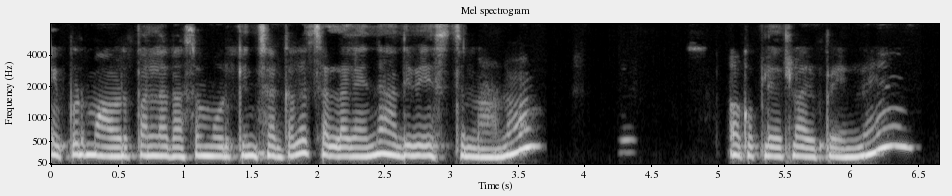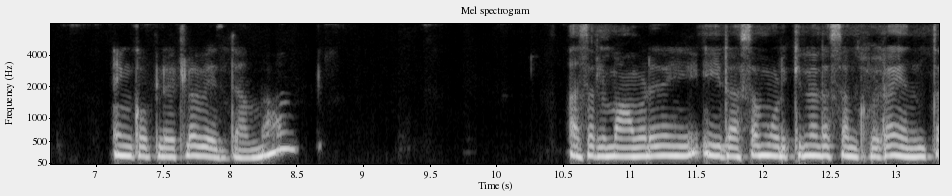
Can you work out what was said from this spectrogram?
ఇప్పుడు మామిడి పండ్ల రసం ఉడికించాం కదా చల్లగైంది అది వేస్తున్నాను. ఒక ప్లేట్లో అయిపోయింది. ఇంకో ప్లేట్లో వేద్దాము. అసలు మామిడి ఈ రసం ఉడికిన రసం కూడా ఎంత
